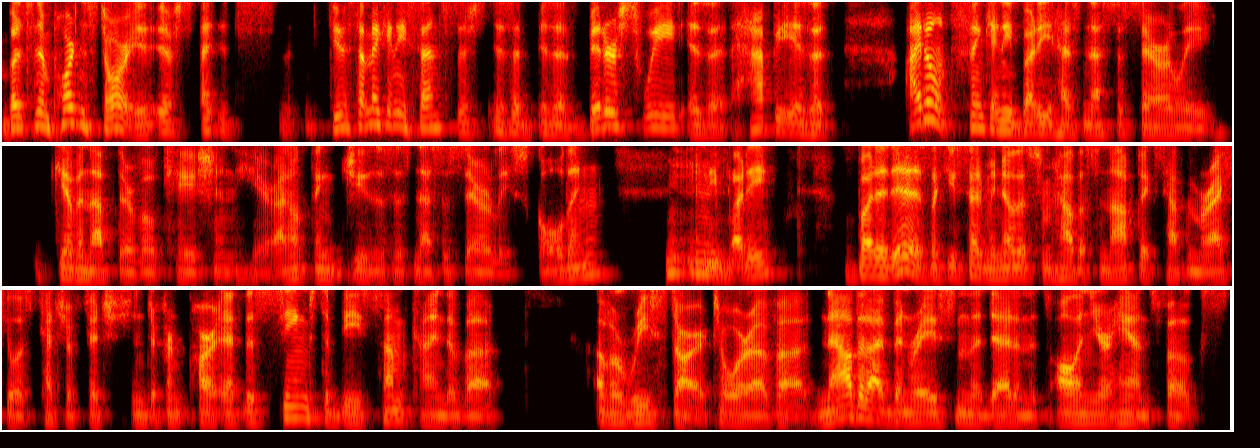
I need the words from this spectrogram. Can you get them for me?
But it's an important story. If it's does that make any sense? Is it is it bittersweet? Is it happy? Is it I don't think anybody has necessarily given up their vocation here. I don't think Jesus is necessarily scolding Mm-mm. anybody, but it is, like you said, we know this from how the synoptics have the miraculous catch of fish in different part. This seems to be some kind of a of a restart or of a now that I've been raised from the dead and it's all in your hands, folks.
